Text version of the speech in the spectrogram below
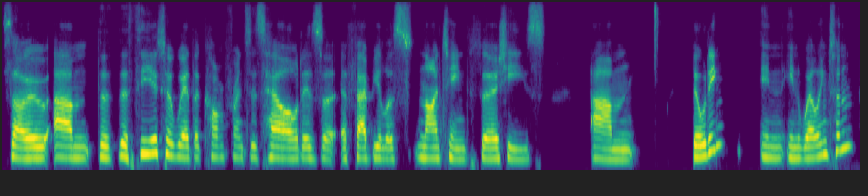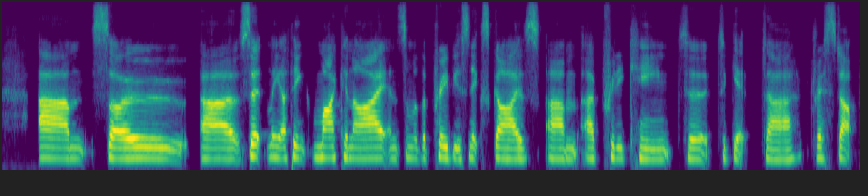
So um, the, the theatre where the conference is held is a, a fabulous 1930s um, building in, in Wellington. Um, so uh, certainly I think Mike and I and some of the PreviousNext guys um, are pretty keen to, to get uh, dressed up.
